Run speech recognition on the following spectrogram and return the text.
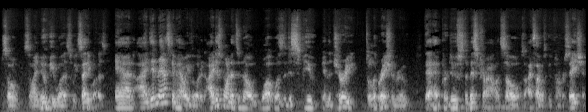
So, so I knew he was who he said he was. And I didn't ask him how he voted. I just wanted to know what was the dispute in the jury deliberation room that had produced the mistrial. And so, I thought it was a good conversation.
